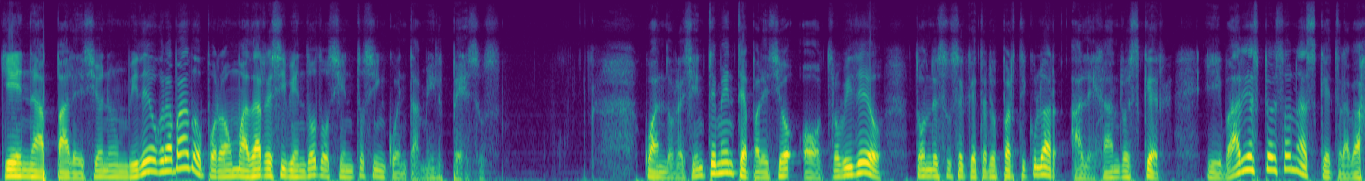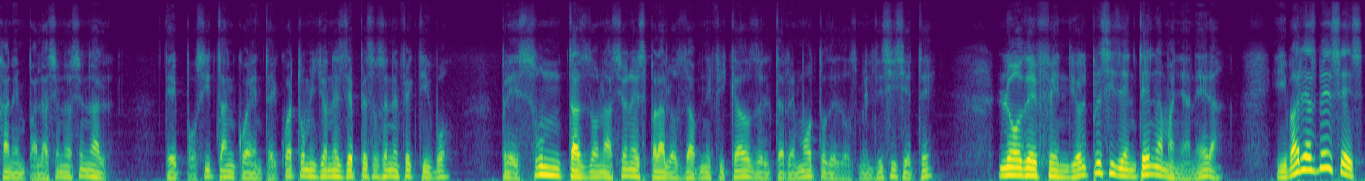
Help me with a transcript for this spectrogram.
quien apareció en un video grabado por Ahumada recibiendo 250 mil pesos cuando recientemente apareció otro video donde su secretario particular, Alejandro Esquer, y varias personas que trabajan en Palacio Nacional depositan 44 millones de pesos en efectivo, presuntas donaciones para los damnificados del terremoto de 2017, lo defendió el presidente en la mañanera y varias veces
